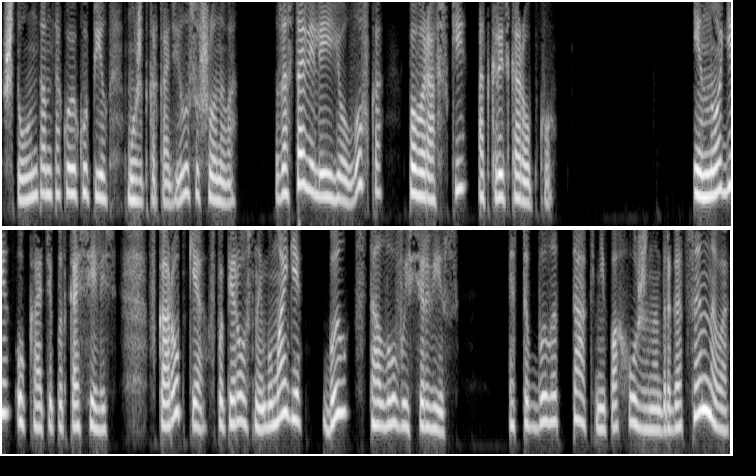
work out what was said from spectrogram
что он там такое купил, может, крокодила сушеного. Заставили ее ловко, по-воровски открыть коробку. И ноги у Кати подкосились. В коробке в папиросной бумаге был столовый сервиз. Это было так не похоже на драгоценного,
